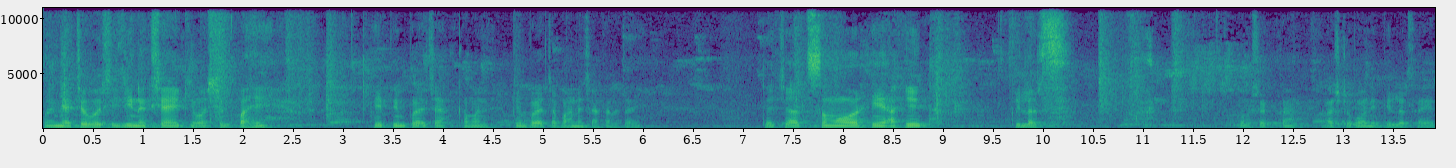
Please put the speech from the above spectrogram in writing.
पण याच्यावरची जी नक्षी आहे किंवा शिल्प आहे हे पिंपळाच्या कमान पिंपळाच्या पानाच्या आकारात आहे. त्याच्यात समोर हे आहेत पिलर्स. होऊ शकता. अष्टकोनी पिलर्स आहेत.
